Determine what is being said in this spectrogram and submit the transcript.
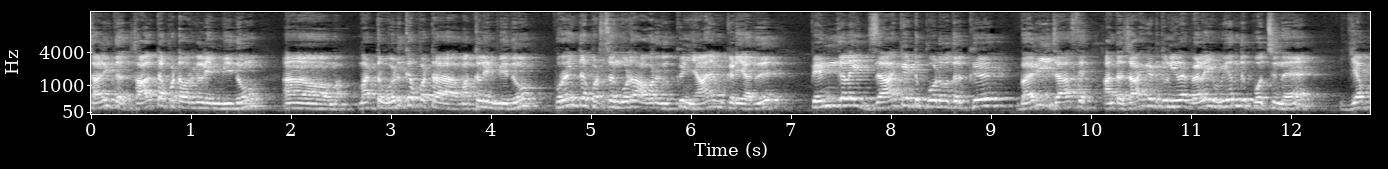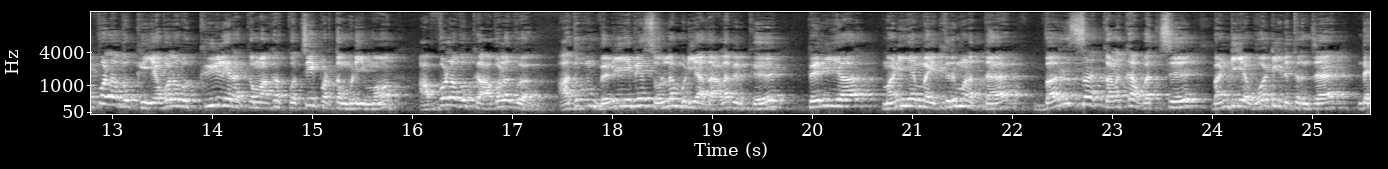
தலித தாழ்த்தப்பட்டவர்களின் மீதும் மற்ற ஒடுக்கப்பட்ட மக்களின் மீதும் குறைந்தபட்சம் கூட அவர்களுக்கு நியாயம் கிடையாது. பெண்களை ஜாக்கெட் போடுவதற்கு வரி ஜாஸ்தி அந்த ஜாக்கெட் துணியில விலை உயர்ந்து போச்சுன்னு எவ்வளவுக்கு எவ்வளவு கீழிறக்கமாக கொச்சைப்படுத்த முடியுமோ அவ்வளவுக்கு அவ்வளவு. அதுவும் வெளியவே சொல்ல முடியாத அளவிற்கு பெரியார் மணியம்மை திருமணத்தை வருஷ கணக்கா வச்சு வண்டியை ஓட்டிக்கிட்டு தெரிஞ்ச இந்த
